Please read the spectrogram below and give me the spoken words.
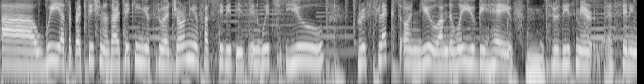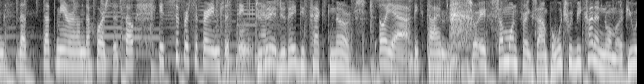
uh, we as a practitioners are taking you through a journey of activities in which you reflect on you and the way you behave through these mirror uh, feelings that that mirror on the horses so it's super super interesting Do And- they do they detect nerves? oh yeah big time So if someone, for example, which would be kind of normal, if you were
